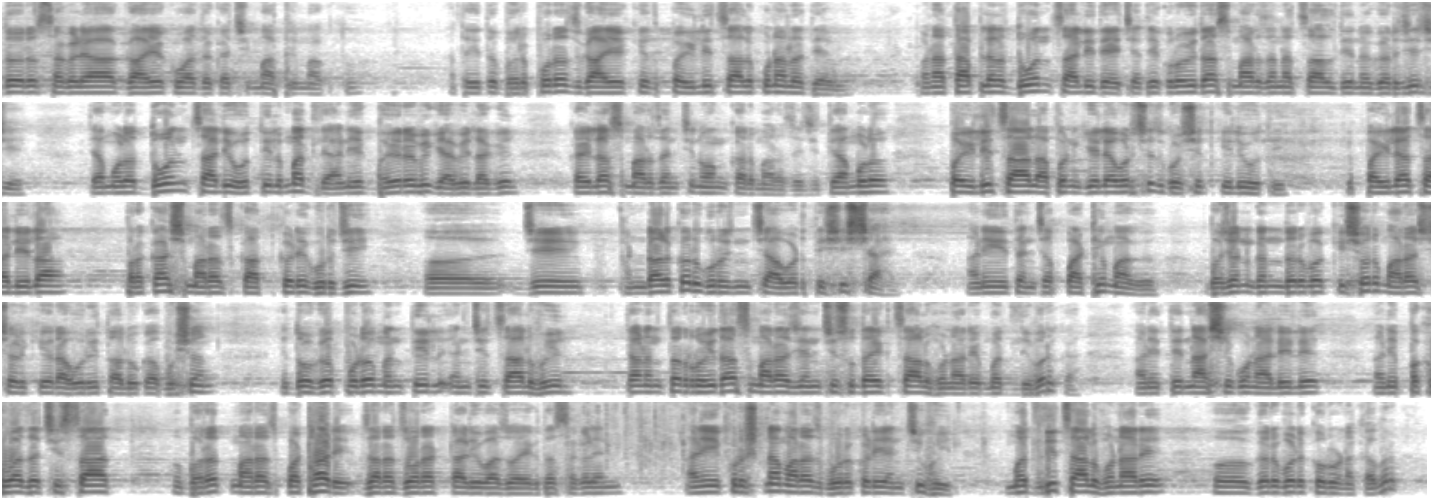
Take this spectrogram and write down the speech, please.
अगोदर सगळ्या गायक वादकाची माफी मागतो. आता इथं भरपूरच गायक आहेत. पहिली चाल कुणाला द्यावी? पण आता आपल्याला दोन चाली द्यायच्यात. एक रोहिदास महाराजांना चाल देणं गरजेची आहे. त्यामुळं दोन चाली होतील मधल्या आणि एक भैरवी घ्यावी लागेल. कैलास महाराजांची आणि ओंकार महाराजांची. त्यामुळं पहिली चाल आपण गेल्या वर्षीच घोषित केली होती की पहिल्या चालीला प्रकाश महाराज कातकडे गुरुजी जे खंडाळकर गुरुजींचे आवडते शिष्य आहे आणि त्यांच्या पाठीमागं भजन गंधर्व किशोर महाराज शेळके राहुरी तालुका भूषण हे दोघं पुढं म्हणतील यांची चाल होईल. त्यानंतर रोहिदास महाराज यांची सुद्धा एक चाल होणार आहे मधली बरं का? आणि ते नाशिकहून आलेले आहेत. आणि पखवाजाची साथ भरत महाराज पठाडे जरा जोरात टाळी वाजवा एकदा सगळ्यांनी. आणि कृष्णा महाराज भोरकडे यांची होईल. मधली चाल होणारे गडबड करू नका बरं का?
